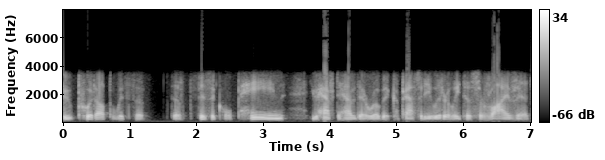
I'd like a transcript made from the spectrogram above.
to put up with the the physical pain. You have to have the aerobic capacity literally to survive it.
